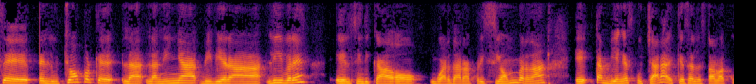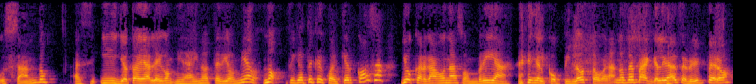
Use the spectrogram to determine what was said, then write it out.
se, luchó porque la, niña viviera libre, el sindicato guardara prisión, ¿verdad? Eh, también escuchara de qué se le estaba acusando, y yo todavía le digo, mira, y no te dio miedo. No, fíjate que cualquier cosa, yo cargaba una sombría en el copiloto, ¿verdad? No sé para qué le iba a servir, pero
